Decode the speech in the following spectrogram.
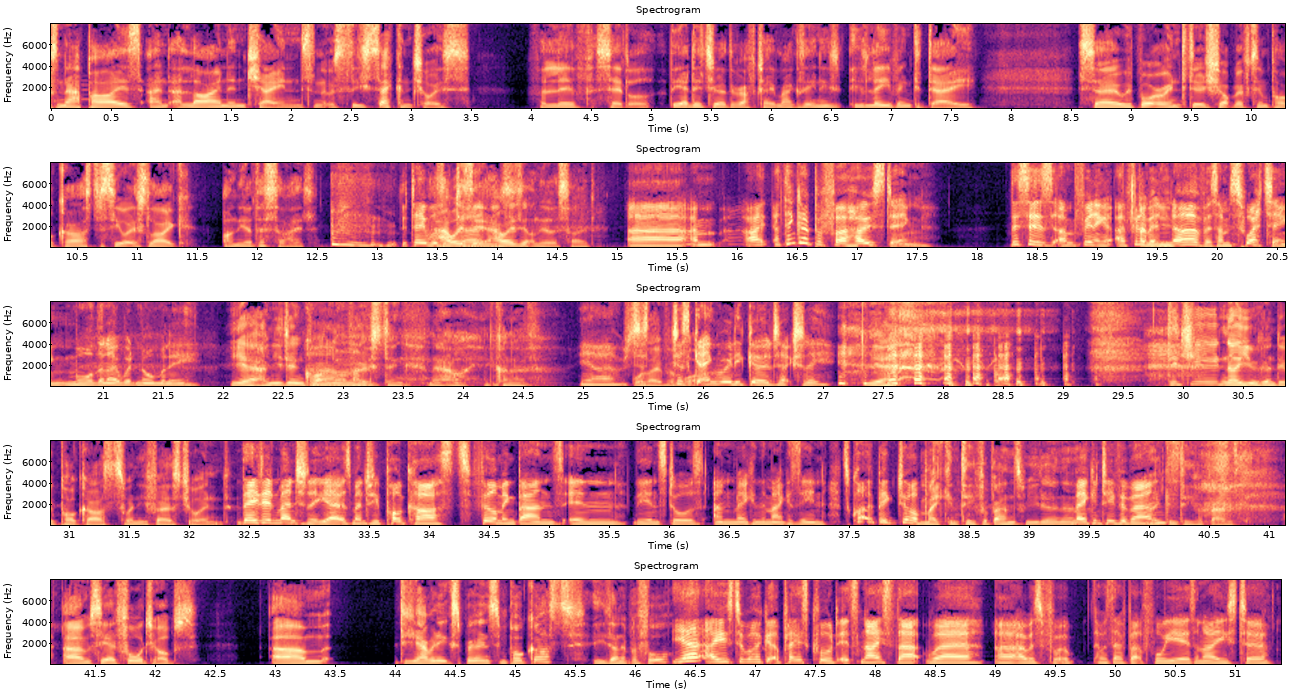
Was Nap Eyes and A Lion in Chains, and it was the second choice for Liv Siddle, the editor of the Rough Trade magazine, who's, who's leaving today. So we brought her in to do a shoplifting podcast to see what it's like on the other side. the tables How is it? How is it on the other side? Uh, I'm. I, I think I prefer hosting. This is. I'm feeling. I feel a And bit you- nervous. I'm sweating more than I would normally. Yeah, and you're doing quite a lot of Um, hosting now. You kind of Yeah, just, just getting really good actually. yeah. Did you know you were going to do podcasts when you first joined? they did mention it. Yeah, it was meant to be podcasts, filming bands in the in stores, and making the magazine. It's quite a big job. Making tea for bands? Were you doing that? making tea for bands. Making tea for bands. Um, so you had four jobs. Um, did you have any experience in podcasts? Have you done it before? Yeah, I used to work at a place called It's Nice That, where uh, I was for I was there for about four years, and I used to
